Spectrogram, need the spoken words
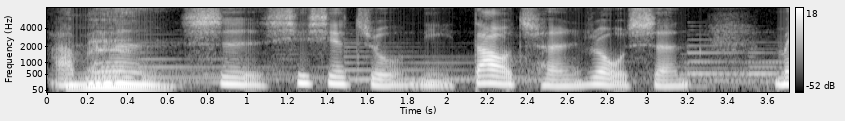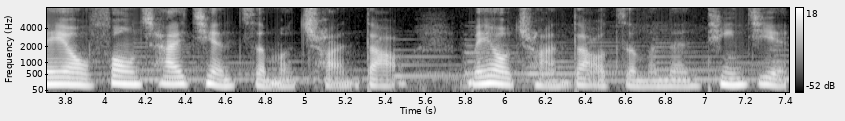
阿门。是，谢谢主，你道成肉身，没有奉差遣怎么传道？没有传道怎么能听见？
